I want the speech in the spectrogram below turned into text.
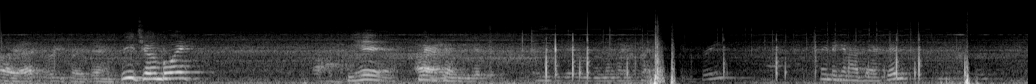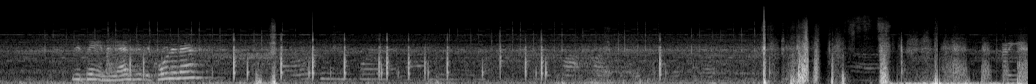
Oh yeah, that's reach right there. Reach, homeboy. Ah. Yeah. All right, America. Three. How you making out there? Good? You painting? The edge of the corner there? Cutting in.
